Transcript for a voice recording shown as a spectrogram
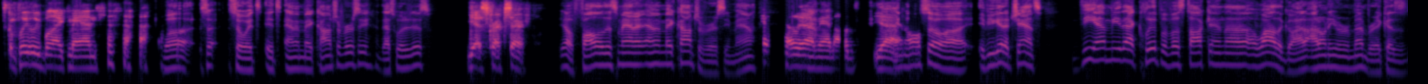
it's completely blank, man. well, so so it's it's MMA controversy. That's what it is. Yes, correct, sir. Yo, follow this man at MMA controversy, man. Hell yeah, and, man. Yeah. And also, uh, if you get a chance, DM me that clip of us talking uh, a while ago. I, I don't even remember it because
